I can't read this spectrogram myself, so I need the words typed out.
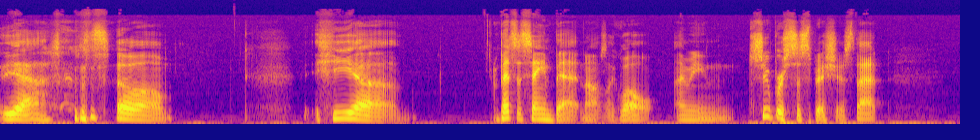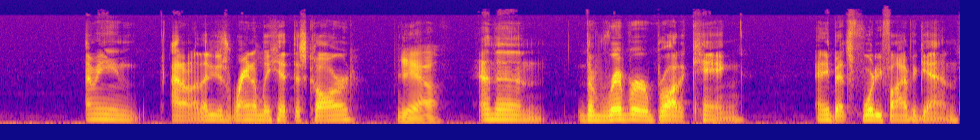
Yeah. so um, he uh bets the same bet, and I was like, well, I mean, super suspicious that. I mean, I don't know that he just randomly hit this card. Yeah. And then the river brought a king, and he bets 45 again.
